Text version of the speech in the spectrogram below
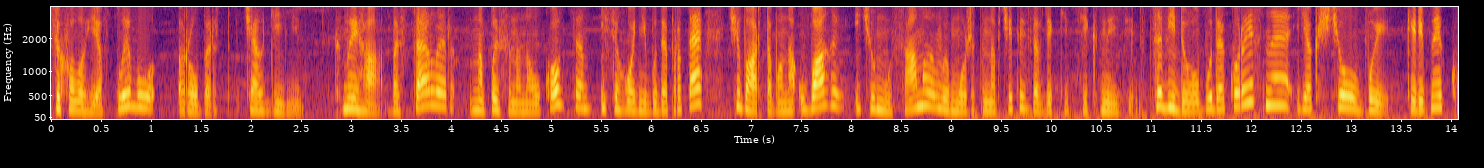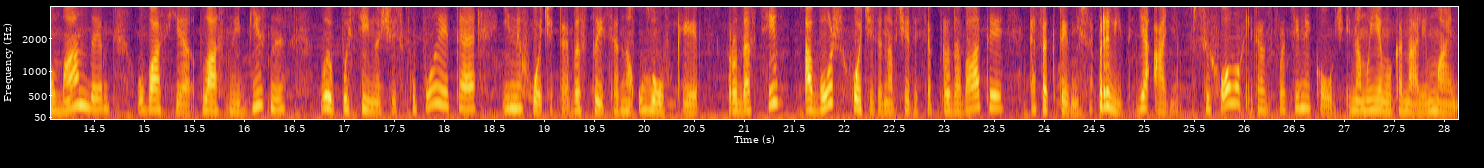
Психологія впливу Роберт Чалдіні. Книга бестселер, написана науковцем, і сьогодні буде про те, чи варта вона уваги і чому саме ви можете навчитись завдяки цій книзі. Це відео буде корисне, якщо ви керівник команди, у вас є власний бізнес, ви постійно щось купуєте і не хочете вестися на уловки продавців, або ж хочете навчитися продавати ефективніше. Привіт, я Аня, психолог і трансформаційний коуч. І на моєму каналі Mind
